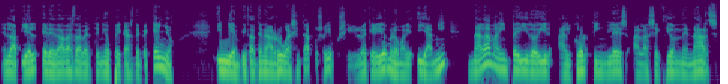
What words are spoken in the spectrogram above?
en la piel heredadas de haber tenido pecas de pequeño y empiezo a tener arrugas y tal, pues oye, pues si lo he querido, me lo Y a mí nada me ha impedido ir al corte inglés, a la sección de NARS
